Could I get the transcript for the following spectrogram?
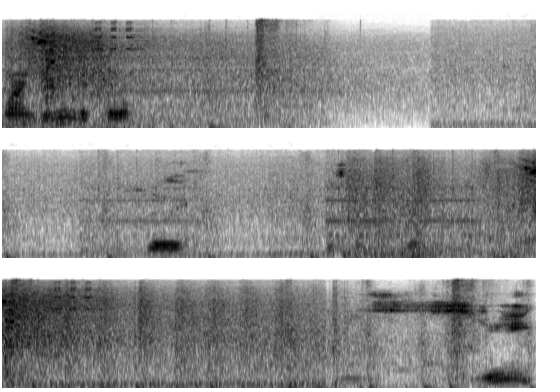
Come on, give me the kill. Really? Yeet.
